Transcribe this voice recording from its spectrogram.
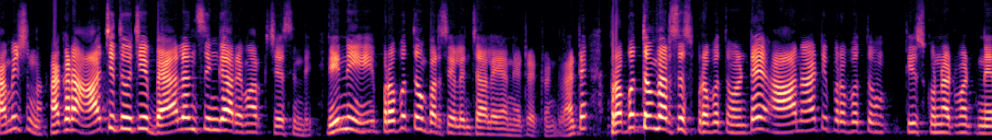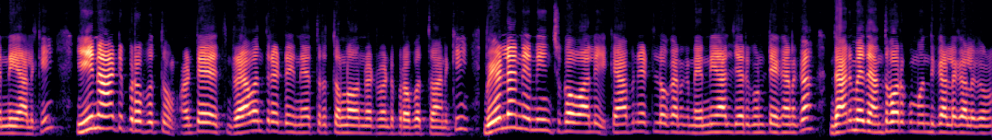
కమిషన్ అక్కడ ఆచితూచి బ్యాలెన్సింగ్గా రిమార్క్ చేసింది. దీన్ని ప్రభుత్వం పరిశీలించాలి అనేటటువంటిది. అంటే ప్రభుత్వం వర్సెస్ ప్రభుత్వం అంటే ఆనాటి ప్రభుత్వం తీసుకున్నటువంటి నిర్ణయాలకి ఈనాటి ప్రభుత్వం అంటే రేవంత్ రెడ్డి నేతృత్వంలో ఉన్నటువంటి ప్రభుత్వానికి వీళ్ళే నిర్ణయించుకోవాలి. కేబినెట్లో కనుక నిర్ణయాలు జరుగుంటే కనుక దాని మీద ఎంతవరకు ముందుకెళ్ళగలగం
